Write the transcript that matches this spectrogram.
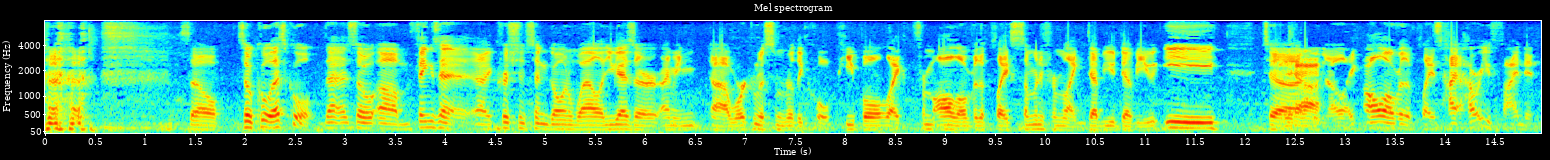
it. So so cool. That's cool. That, so um, things at uh, Christensen going well. You guys are, I mean, uh, working with some really cool people, like from all over the place. Somebody from like WWE to yeah. you know, like all over the place. How, how are you finding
